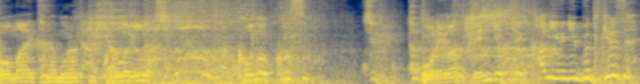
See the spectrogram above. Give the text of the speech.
お前からもらったこの命このコス俺は全力で神湯にぶつけるぜ。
